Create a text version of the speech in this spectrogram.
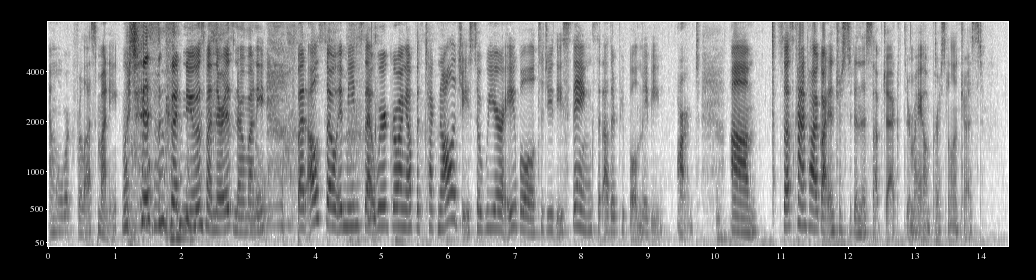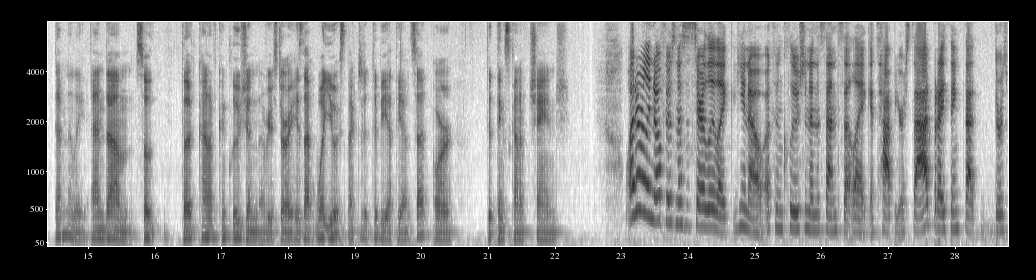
and we'll work for less money, which is good news when there is no money. But also, it means that we're growing up with technology, so we are able to do these things that other people maybe aren't. Um, So that's kind of how I got interested in this subject through my own personal interest. Definitely. And um, so the kind of conclusion of your story, is that what you expected it to be at the outset, or did things kind of change? Well, I don't really know if there's necessarily like, you know, a conclusion in the sense that like it's happy or sad, but I think that there's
